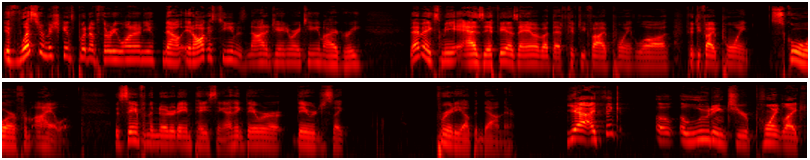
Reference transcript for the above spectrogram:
If Western Michigan's putting up 31 on you, now an August team is not a January team, I agree. That makes me as iffy as I am about that 55 point law, 55 point score from Iowa. The same from the Notre Dame pacing. I think they were they were just like pretty up and down there. Yeah, I think uh, alluding to your point, like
